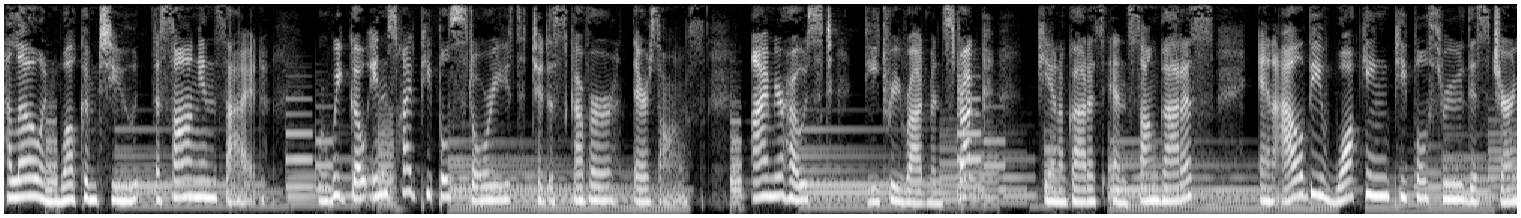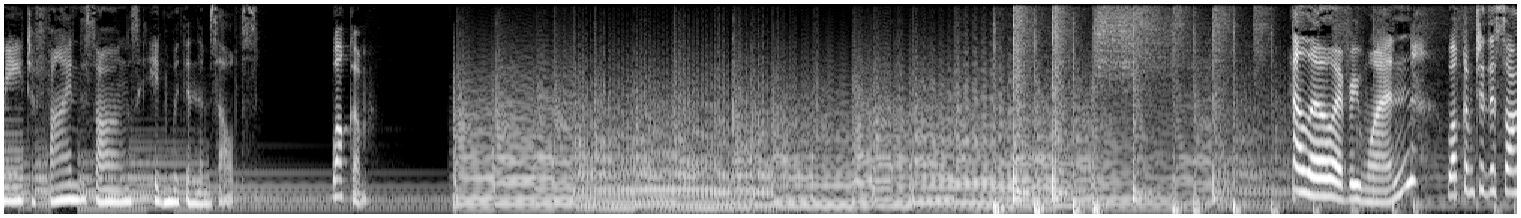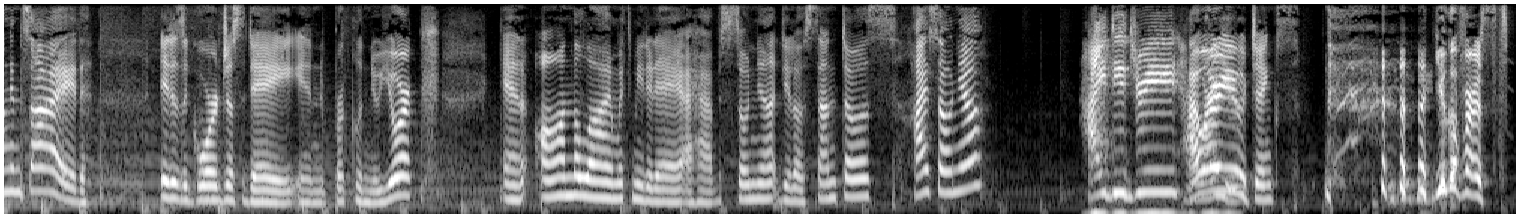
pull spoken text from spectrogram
Hello, and welcome to The Song Inside, where we go inside people's stories to discover their songs. I'm your host, Deidre Rodman Struck, piano goddess and song goddess, and I'll be walking people through this journey to find the songs hidden within themselves. Welcome. Hello, everyone. Welcome to the Song Inside. It is a gorgeous day in Brooklyn, New York. And on the line with me today, I have Sonia de los Santos. Hi, Sonia. Hi, Deidre. How, How are, are, you, you Jinx? you go first.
